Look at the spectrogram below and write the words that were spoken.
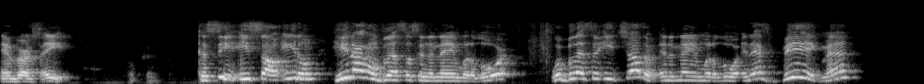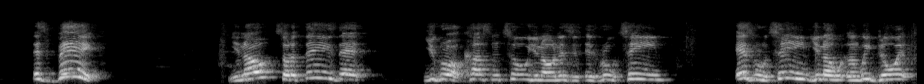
in verse 8. Okay. Cause see, Esau Edom, he not gonna bless us in the name of the Lord. We're blessing each other in the name of the Lord, and that's big, man. It's big. You know, so the things that you grow accustomed to, you know, and this is, routine. It's routine, you know, and we do it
